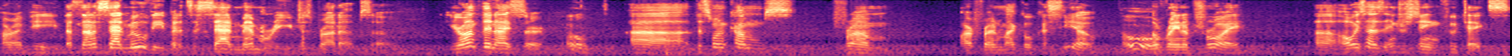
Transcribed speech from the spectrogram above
R.I.P. That's not a sad movie, but it's a sad memory you just brought up. So you're on thin ice, sir. Oh, Uh, this one comes from our friend Michael Castillo oh, of Reign of Troy. Uh, always has interesting food takes.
